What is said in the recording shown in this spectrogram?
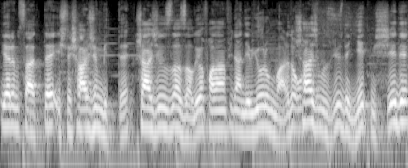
Yarım saatte işte şarjım bitti. Şarjı hızlı azalıyor falan filan diye bir yorum vardı. Şarjımız %77,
